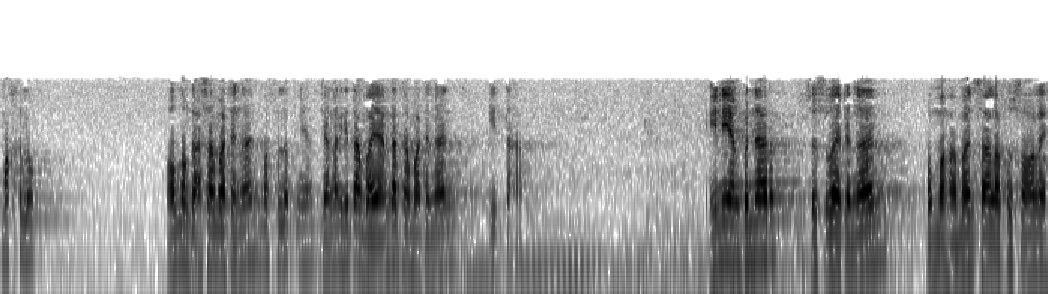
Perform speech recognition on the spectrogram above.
makhluk. Allah enggak sama dengan makhluknya. Jangan kita bayangkan sama dengan kita. Ini yang benar sesuai dengan pemahaman salafus saleh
